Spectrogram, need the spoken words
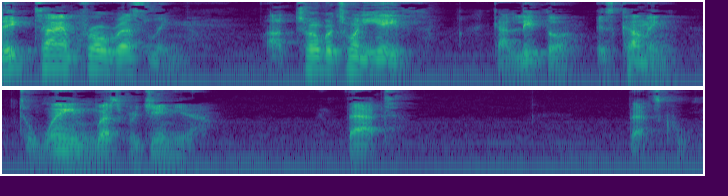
Big Time Pro Wrestling, October 28th, Carlito is coming to Wayne, West Virginia. That, that's cool.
